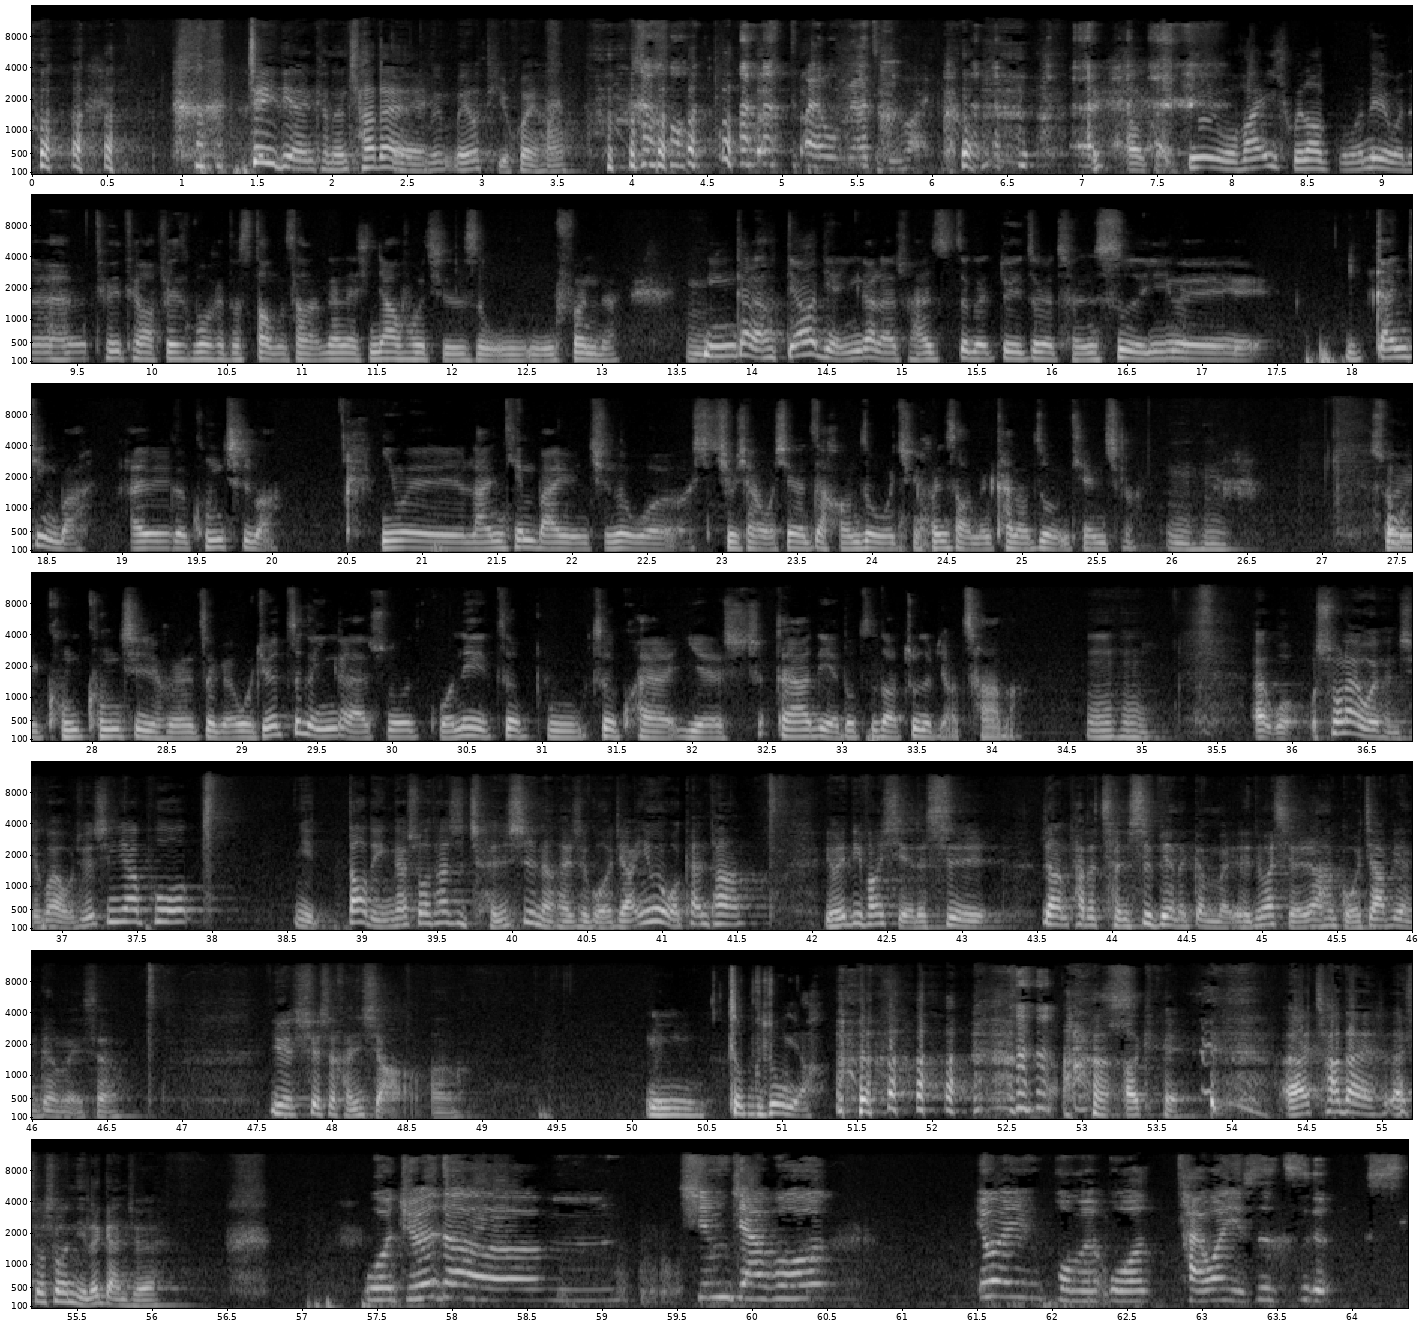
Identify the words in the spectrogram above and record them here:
这一点可能插代没没有体会哈。对，我没有体会。OK，因为我发现一回到国内，我的推特、Facebook 都上不上，但在新加坡其实是无无缝的。应该来说，第二点应该来说还是这个对这个城市，因为你干净吧，还有一个空气吧。因为蓝天白云，其实我就像我现在在杭州，我已经很少能看到这种天气了。嗯哼。所以空空气和这个，我觉得这个应该来说，国内这部这块也是大家也都知道做的比较差吧。嗯哼。哎，我我说来我也很奇怪，我觉得新加坡，你到底应该说它是城市呢，还是国家？因为我看它有些地方写的是让它的城市变得更美，有些地方写的让它国家变得更美，是吧？因为确实很小啊。嗯，这不重要。OK，来插袋来说说你的感觉。我觉得，嗯，新加坡，因为我们我台湾也是这个，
